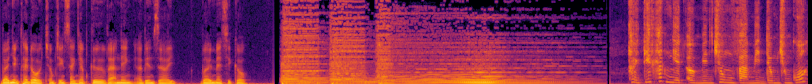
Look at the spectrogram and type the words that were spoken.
với những thay đổi trong chính sách nhập cư và an ninh ở biên giới với Mexico. Ở miền Trung và miền Đông Trung Quốc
